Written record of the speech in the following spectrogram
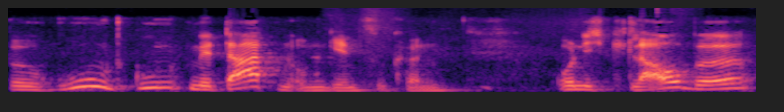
beruht, gut mit Daten umgehen zu können. Und ich glaube,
